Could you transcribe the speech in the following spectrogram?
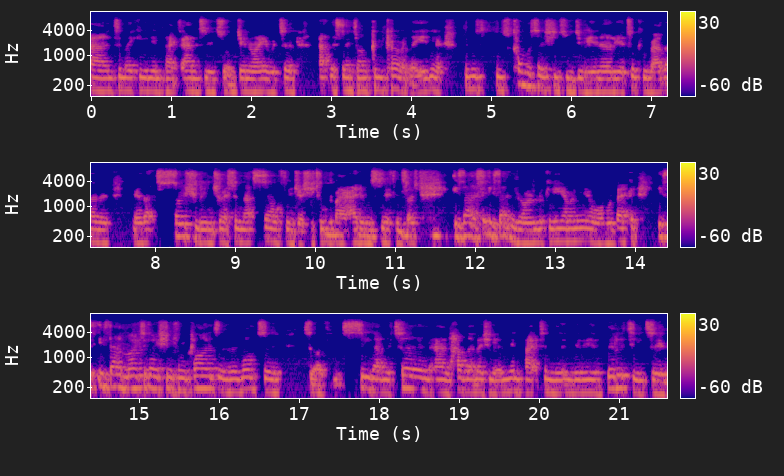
and to making an impact and to sort of generate a return at the same time concurrently. You know, there was, there was conversations with Gillian earlier talking about that, you know, that social interest and that self-interest. You talked about Adam Smith and such. Is that is that you know, looking at or Rebecca? Is is that a motivation from clients that they want to sort of see that return and have that measurement and impact and the, the ability to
